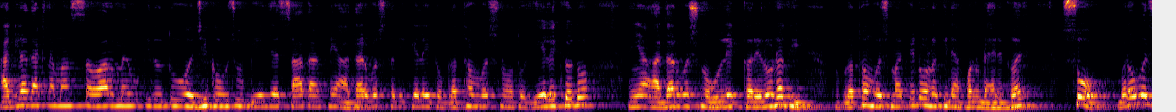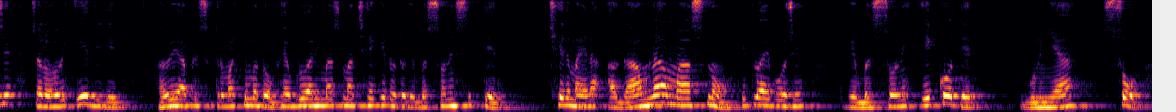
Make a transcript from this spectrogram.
આગલા દાખલામાં સવારમાં એવું કીધું હતું હજી કહું છું, બે હજાર સાત આઠને આધાર વર્ષ તરીકે લઈ. તો પ્રથમ વર્ષનો હતો, એ લખ્યો હતો અહીંયા આધાર વર્ષનો ઉલ્લેખ કરેલો નથી. તો પ્રથમ વર્ષમાં કેટલો લખી નાખવાનો? ડાયરેક્ટ જ સો. બરાબર છે? ચલો, હવે એ જ રીતે. હવે આપણે સૂત્રમાં કિંમતો. ફેબ્રુઆરી માસમાં છે કેટલો? તો કે બસો ને સિત્તેર. છેદમાં એના અગાઉના માસનો કેટલો આપ્યો છે? તો કે બસો ને એકોતેર. ગુણ્યા સો.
